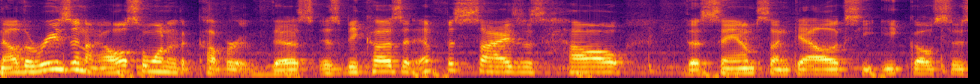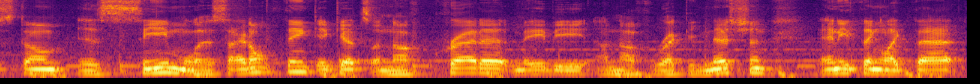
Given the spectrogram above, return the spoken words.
Now the reason I also wanted to cover this is because it emphasizes how the Samsung Galaxy ecosystem is seamless. I don't think it gets enough credit, maybe enough recognition, anything like that.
